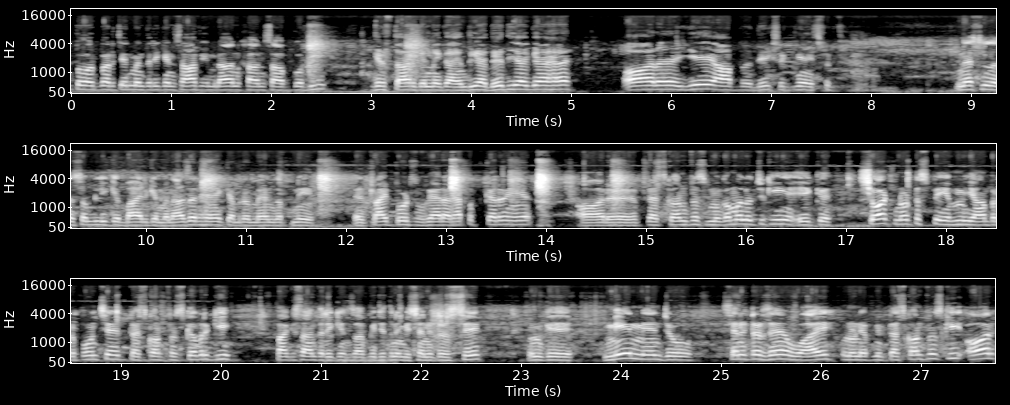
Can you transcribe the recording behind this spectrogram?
तौर पर चेयरमैन तरीके इंसाफ इमरान खान साहब को भी गिरफ़्तार करने का इंदिया दे दिया गया है। और ये आप देख सकते हैं इस वक्त नेशनल असम्बली के बाहर के मनाजर हैं कैमरा मैन अपने ट्राईपोर्ट्स वगैरह रैपअप कर रहे हैं और प्रेस कॉन्फ्रेंस मुकम्मल हो चुकी है। एक शॉर्ट नोटिस पे हम यहाँ पर पहुँचे प्रेस कॉन्फ्रेंस कवर की। पाकिस्तान तरीके इंसाफ के जितने भी सेनेटर्स थे, उनके मेन मेन जो सेनेटर्स हैं, वो आए, उन्होंने अपनी प्रेस कॉन्फ्रेंस की और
